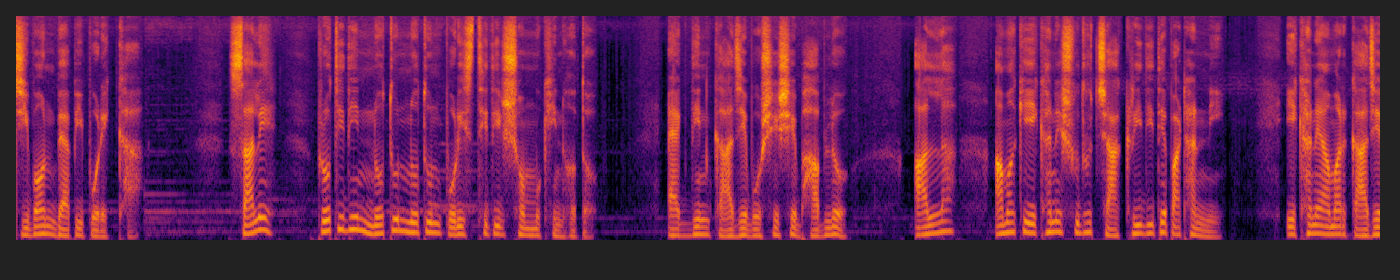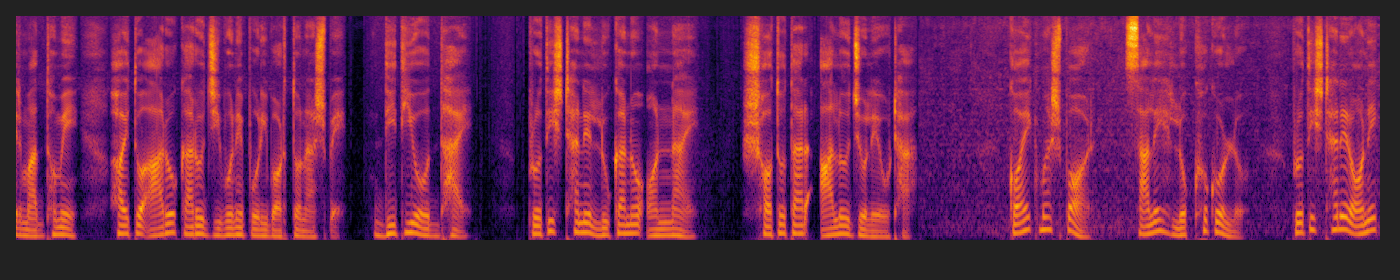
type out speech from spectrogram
জীবনব্যাপী পরীক্ষা। সালেহ প্রতিদিন নতুন নতুন পরিস্থিতির সম্মুখীন হতো। একদিন কাজে বসে সে ভাবল, আল্লাহ আমাকে এখানে শুধু চাকরি দিতে পাঠাননি এখানে আমার কাজের মাধ্যমে হয়তো আরও কারও জীবনে পরিবর্তন আসবে। দ্বিতীয় অধ্যায়, প্রতিষ্ঠানে লুকানো অন্যায়, সততার আলো জ্বলে ওঠা। কয়েক মাস পর সালেহ লক্ষ্য করল, প্রতিষ্ঠানের অনেক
